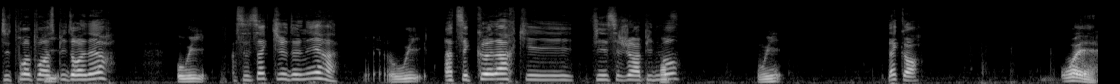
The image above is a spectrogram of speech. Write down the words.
Tu te prends pour un speedrunner? Oui, C'est ça que tu veux devenir? Oui, Un de ces connards qui finit ses jeux rapidement? Oui. D'accord. Ouais.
